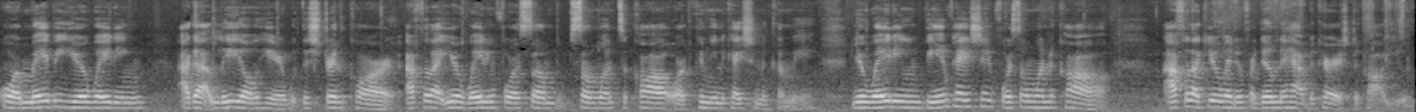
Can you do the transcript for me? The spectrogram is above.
Or maybe you're waiting. I got Leo here with the strength card. I feel like you're waiting for some someone to call or communication to come in. You're waiting, being patient for someone to call. I feel like you're waiting for them to have the courage to call you.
